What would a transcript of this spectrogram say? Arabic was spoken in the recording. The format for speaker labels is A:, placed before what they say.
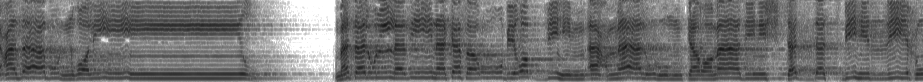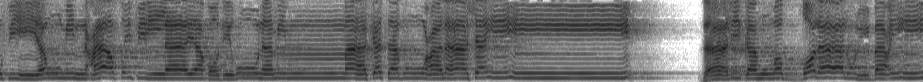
A: عذاب غليظ. مثل الذين كفروا بربهم أعمالهم كرماد اشتدت به الريح في يوم عاصف لا يقدرون مما كسبوا على شيء. ذَلِكَ هُوَ الضَّلَالُ الْبَعِيدُ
